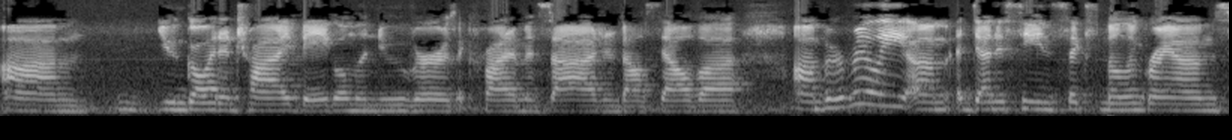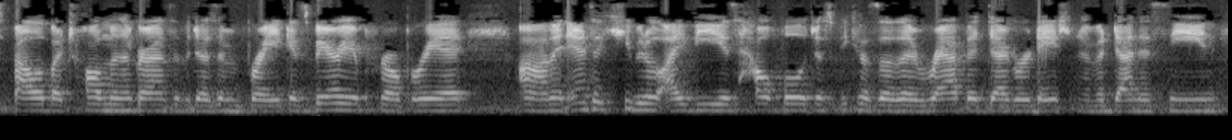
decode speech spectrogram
um, you can go ahead and try vagal maneuvers like carotid massage and Valsalva. Um, but really, um, adenosine 6 milligrams followed by 12 milligrams if it doesn't break is very appropriate. Um, an antecubital IV is helpful just because of the rapid degradation of adenosine,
